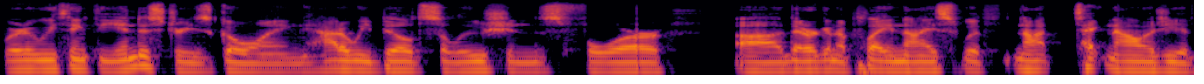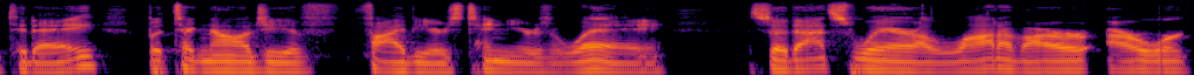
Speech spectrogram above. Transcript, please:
where do we think the industry is going how do we build solutions for uh, that are going to play nice with not technology of today, but technology of five years, 10 years away. So that's where a lot of our, our work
